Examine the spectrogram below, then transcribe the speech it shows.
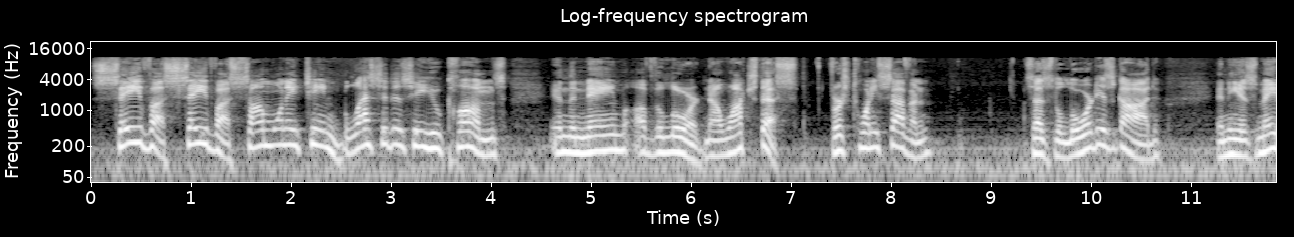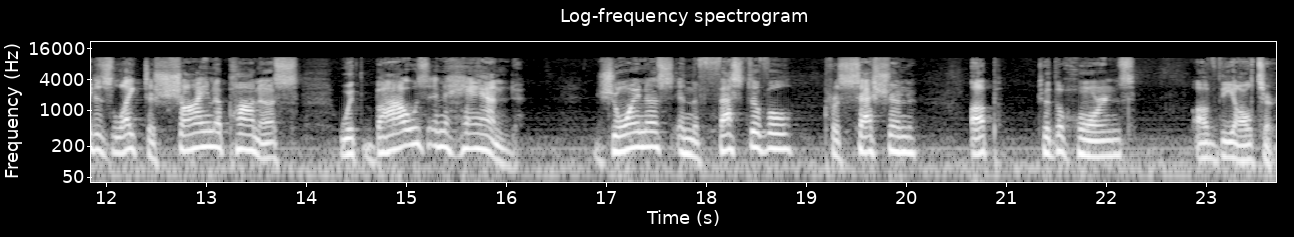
save us, save us. Psalm 118, blessed is he who comes in the name of the Lord. Now, watch this. Verse 27 says, The Lord is God, and he has made his light to shine upon us with boughs in hand. Join us in the festival procession up to the horns of the altar.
